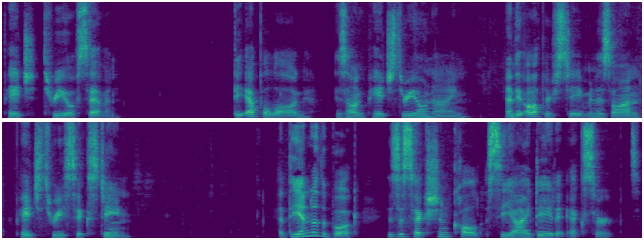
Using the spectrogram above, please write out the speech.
page 307. The epilogue is on page 309, and the author's statement is on page 316. At the end of the book is a section called CI Data Excerpts.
